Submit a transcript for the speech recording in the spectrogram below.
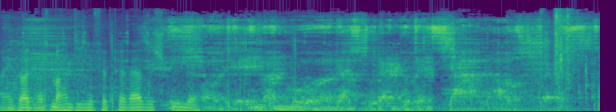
Mein Gott, was machen die hier für perverse Spiele? Ich wollte immer nur, dass du dein Potenzial ausschöpfst.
